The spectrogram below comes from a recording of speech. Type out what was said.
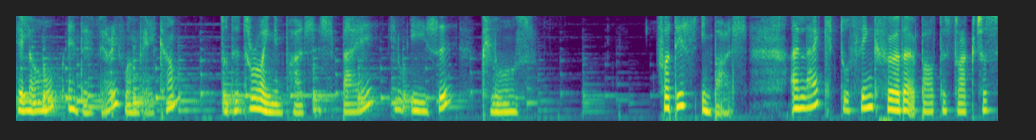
Hello and a very warm welcome to the Drawing Impulses by Louise Kloos. For this impulse, I like to think further about the structures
